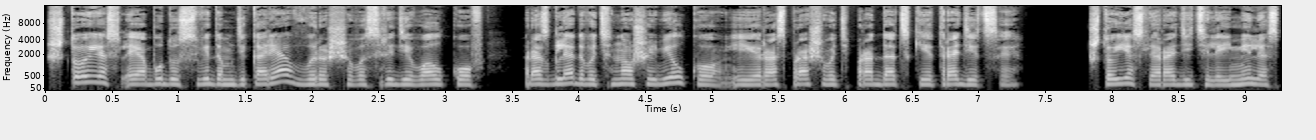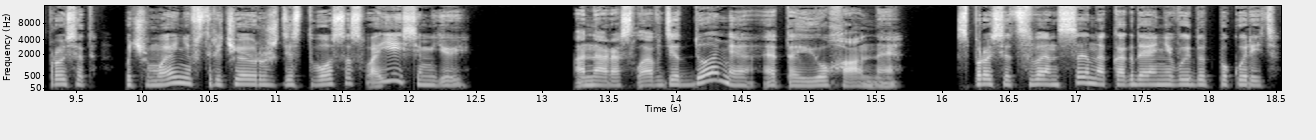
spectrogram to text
Что, если я буду с видом дикаря, выросшего среди волков, разглядывать нож и вилку и расспрашивать про датские традиции? Что, если родители Эмиля спросят, почему я не встречаю Рождество со своей семьей? Она росла в детдоме, это Йоханне. Спросит Свен сына, когда они выйдут покурить.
